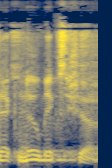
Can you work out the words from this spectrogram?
Techno Mix Show.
